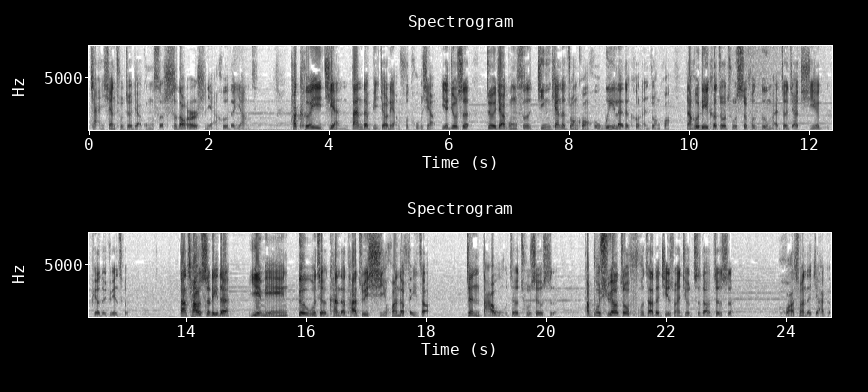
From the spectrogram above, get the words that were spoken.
展现出这家公司十到二十年后的样子。他可以简单的比较两幅图像，也就是这家公司今天的状况和未来的可能状况，然后立刻做出是否购买这家企业股票的决策。当超市里的一名购物者看到他最喜欢的肥皂正打五折出售时，他不需要做复杂的计算就知道这是划算的价格。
